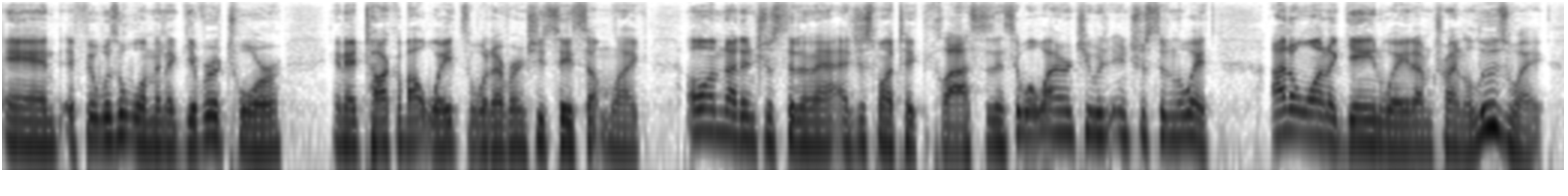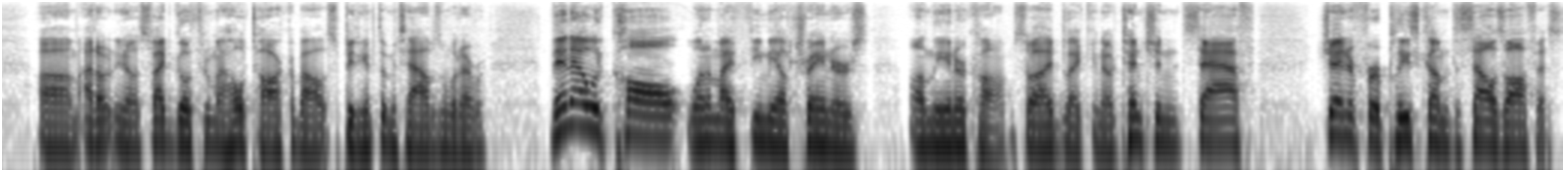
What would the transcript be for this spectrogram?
and if it was a woman, I'd give her a tour and I'd talk about weights or whatever. And she'd say something like, Oh, I'm not interested in that. I just want to take the classes. And I said, Well, why aren't you interested in the weights? I don't want to gain weight. I'm trying to lose weight. Um, I don't, you know, so I'd go through my whole talk about speeding up the metabolism, whatever. Then I would call one of my female trainers on the intercom. So I'd like, you know, attention staff, Jennifer, please come to Sal's office.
